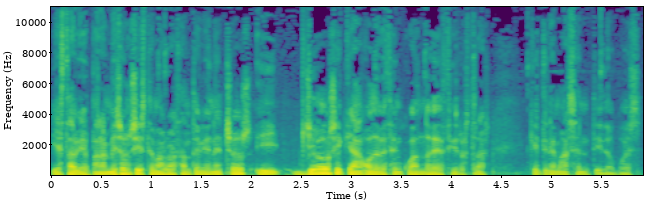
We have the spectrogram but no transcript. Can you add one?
y está bien. Para mí son sistemas bastante bien hechos y yo sí que hago de vez en cuando de decir, ostras, ¿qué tiene más sentido? Pues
